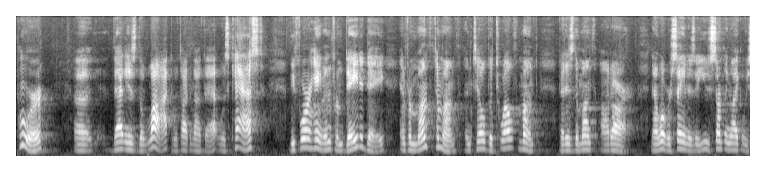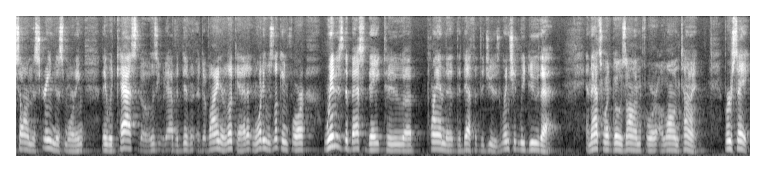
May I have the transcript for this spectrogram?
Pur, uh, that is the lot, we'll talk about that, was cast before Haman from day to day and from month to month until the twelfth month, that is the month Adar. Now, what we're saying is they used something like what we saw on the screen this morning. They would cast those, he would have a, div- a diviner look at it, and what he was looking for when is the best date to uh, plan the, the death of the Jews? When should we do that? And that's what goes on for a long time. Verse 8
